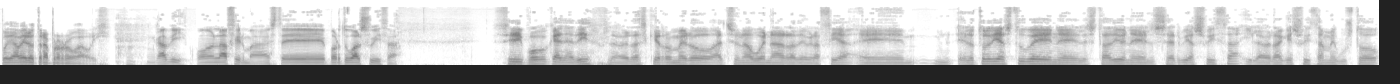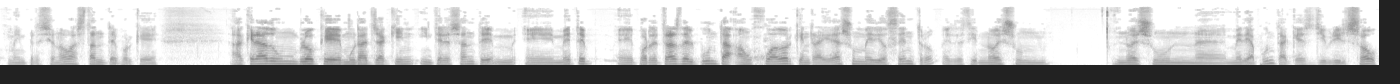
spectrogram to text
puede haber otra prórroga hoy. Gaby, pon la firma este Portugal-Suiza. Sí, poco que añadir. La verdad es que Romero ha hecho una buena radiografía. Eh, el otro día estuve en el estadio en el Serbia-Suiza y la verdad que Suiza me gustó, me impresionó bastante porque ha creado un bloque Murat Yakin interesante. Eh, mete por detrás del punta a un jugador que en realidad es un medio centro, es decir, no es un no es un eh, media punta, que es Gibril Sow.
